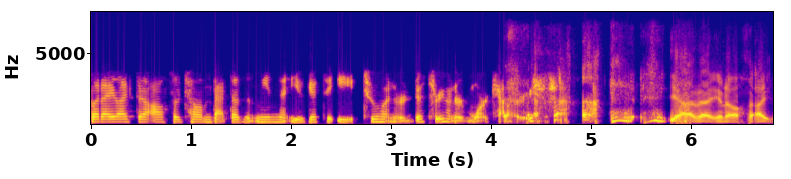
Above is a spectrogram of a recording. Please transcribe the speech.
but I like to also tell them that doesn't mean that you get to eat 200 to 300 more calories. yeah, that, you know, I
